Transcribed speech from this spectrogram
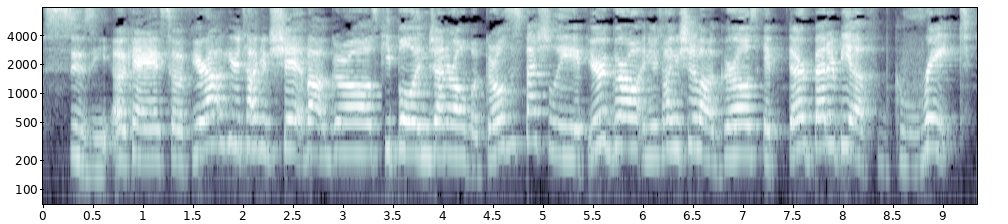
Susie, okay? So if you're out here talking shit about girls, people in general, but girls especially, if you're a girl and you're talking shit about girls, if there better be a great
